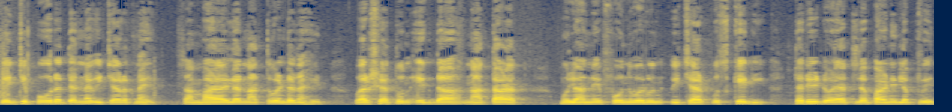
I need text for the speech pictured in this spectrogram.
त्यांची पोरं त्यांना विचारत नाहीत. सांभाळायला नातवंड नाहीत. वर्षातून एकदा नाताळात मुलाने फोनवरून विचारपूस केली तरी डोळ्यातलं पाणी लपवीत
